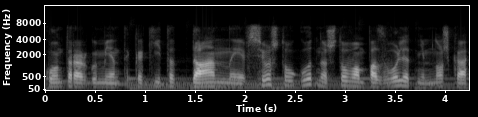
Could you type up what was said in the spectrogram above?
контраргументы, какие-то данные, все что угодно, что вам позволит немножко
